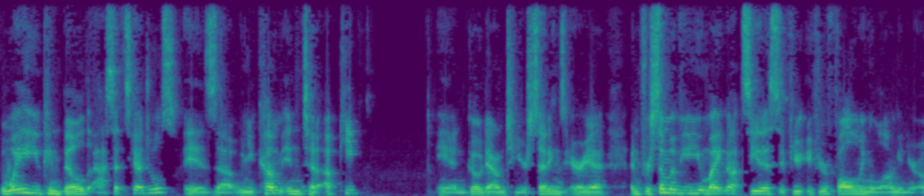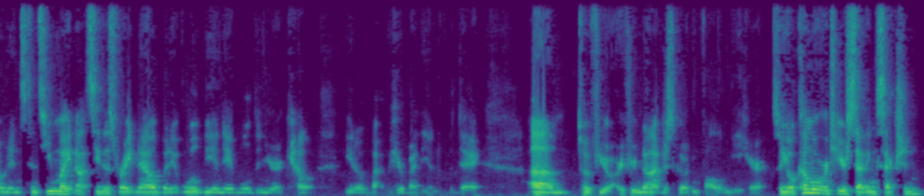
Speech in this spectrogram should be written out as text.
the way you can build asset schedules is uh, when you come into Upkeep, and go down to your settings area. And for some of you, you might not see this if you if you're following along in your own instance. You might not see this right now, but it will be enabled in your account, you know, by, here by the end of the day. Um, so if you're if you're not, just go ahead and follow me here. So you'll come over to your settings section,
